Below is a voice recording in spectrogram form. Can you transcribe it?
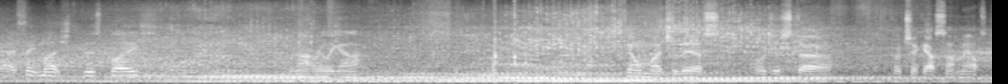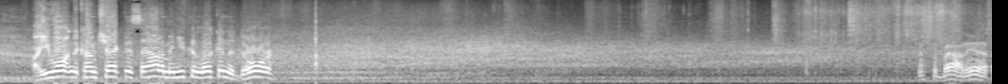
Yeah, this ain't much to this place. We're not really gonna film much of this. We'll just uh, go check out something else. Are you wanting to come check this out? I mean, you can look in the door. That's about it.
